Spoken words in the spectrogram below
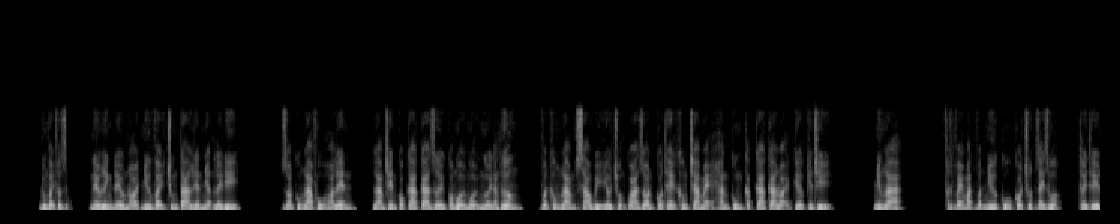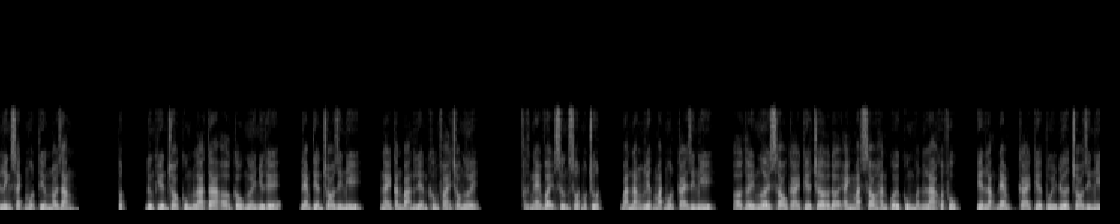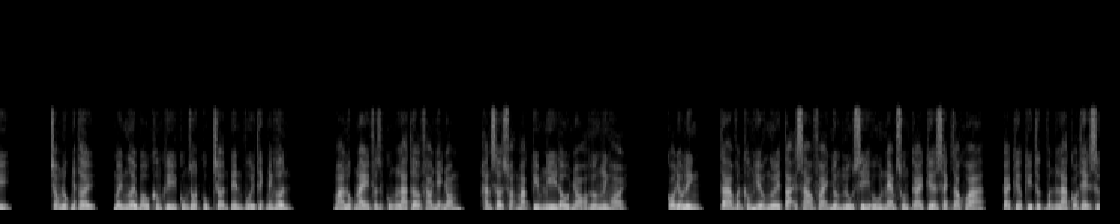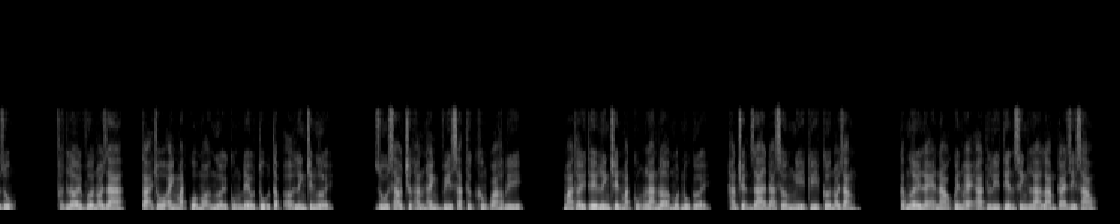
Đúng vậy phật nếu linh đều nói như vậy chúng ta liền nhận lấy đi. John cũng là phụ hòa lên làm trên có ca ca dưới có muội muội người đáng thương vẫn không làm sao bị yêu chuộng qua John có thể không cha mẹ hắn cùng các ca ca loại kia kiên trì. Nhưng là, Phật vẻ mặt vẫn như cũ có chút dãy rủa, thấy thế linh sách một tiếng nói rằng: "Tốt, đừng khiến cho cùng là ta ở cầu ngươi như thế, đem tiền cho Jinny, này căn bản liền không phải cho ngươi." Phật nghe vậy sửng sốt một chút, bản năng liếc mắt một cái Jinny, ở thấy người sau cái kia chờ đợi ánh mắt sau hắn cuối cùng vẫn là khuất phục, yên lặng đem cái kia túi đưa cho Jinny. Trong lúc nhất thời, mấy người bầu không khí cũng rốt cục trở nên vui thích nhanh hơn. Mà lúc này Phật cũng là thở phào nhẹ nhõm, hắn sờ soạn mạc kim ni đầu nhỏ hướng linh hỏi có điều linh ta vẫn không hiểu ngươi tại sao phải nhường lũ xì u ném xuống cái kia sách giáo khoa cái kia kỳ thực vẫn là có thể sử dụng phật lời vừa nói ra tại chỗ ánh mắt của mọi người cũng đều tụ tập ở linh trên người dù sao trước hắn hành vi xác thực không quá hợp lý mà thấy thế linh trên mặt cũng là nở một nụ cười hắn chuyển ra đã sớm nghĩ kỹ cớ nói rằng các ngươi lẽ nào quên huệ adli tiên sinh là làm cái gì sao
